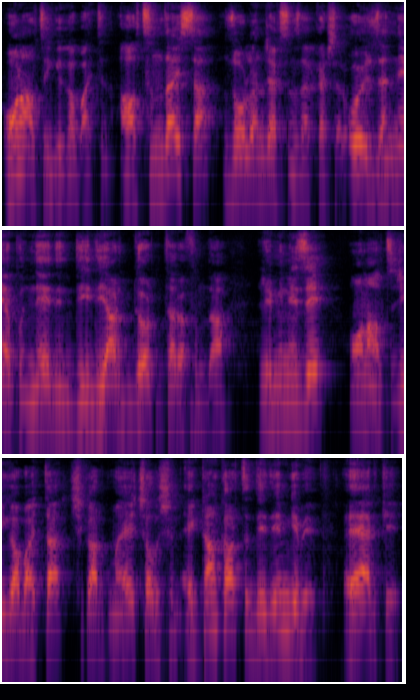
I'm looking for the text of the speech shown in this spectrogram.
16 GB'ın altındaysa zorlanacaksınız arkadaşlar. O yüzden ne yapın ne edin DDR4 tarafında RAM'inizi 16 GB'da çıkartmaya çalışın. Ekran kartı dediğim gibi eğer ki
